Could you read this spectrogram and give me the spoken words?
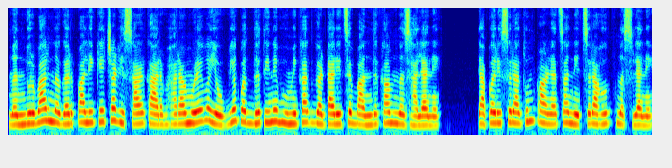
नंदुरबार नगरपालिकेच्या ढिसाळ कारभारामुळे व योग्य पद्धतीने भूमिकात गटारीचे बांधकाम न झाल्याने त्या परिसरातून पाण्याचा निचरा होत नसल्याने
